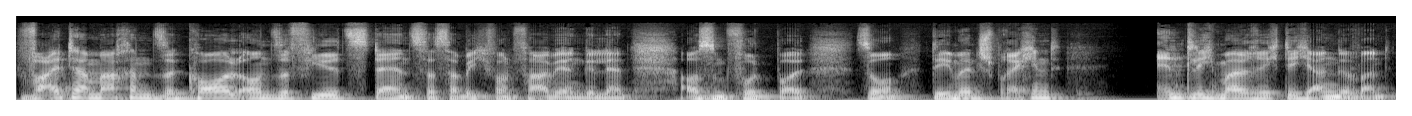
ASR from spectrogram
Weitermachen, the call on the field stands. Das habe ich von Fabian gelernt aus dem Football. So, dementsprechend endlich mal richtig angewandt.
